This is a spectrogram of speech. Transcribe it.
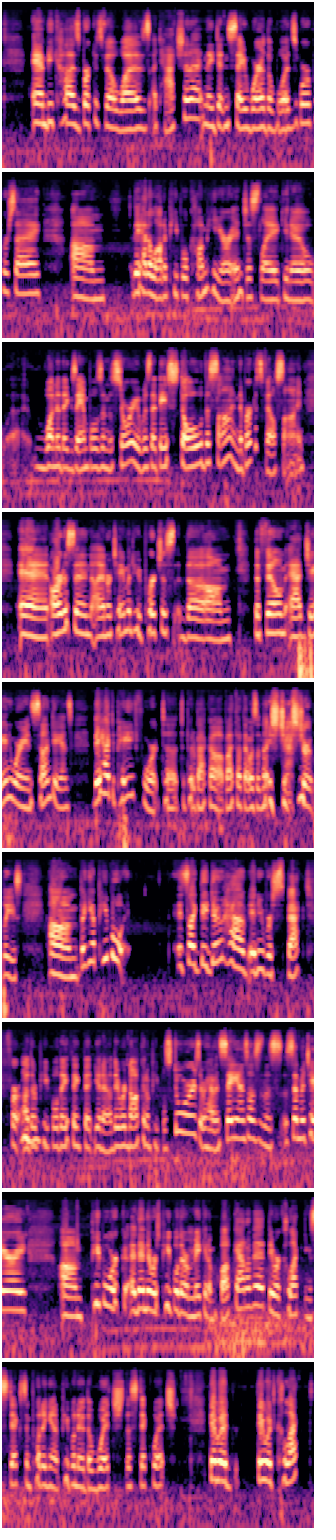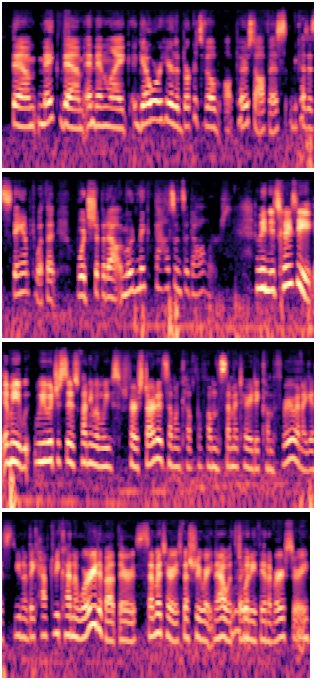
And because Burkittsville was attached to that, and they didn't say where the woods were per se, um, they had a lot of people come here and just like you know uh, one of the examples in the story was that they stole the sign the burkittsville sign. And artisan entertainment who purchased the um, the film at january and sundance they had to pay for it to, to put it back up. I thought that was a nice gesture at least. Um, but yeah people it's like they don't have any respect for mm-hmm. other people they think that you know they were knocking on people's doors they were having seances in the cemetery um, people were, and then there was people that were making a buck out of it. They were collecting sticks and putting it. People knew the witch, the stick witch. They would they would collect them, make them, and then like go over here to the Burkittsville post office because it's stamped with it, would ship it out and would make thousands of dollars. I mean, it's crazy. I mean, we were just, it was funny when we first started, someone come from the cemetery to come through, and I guess, you know, they have to be kind of worried about their cemetery, especially right now with Right. 20th anniversary.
